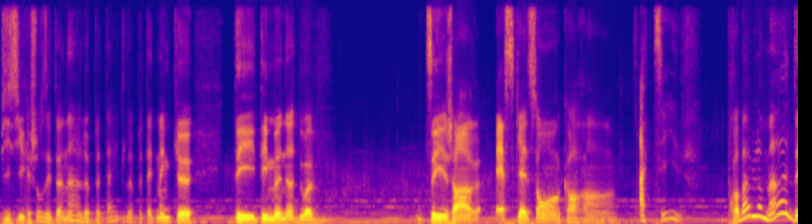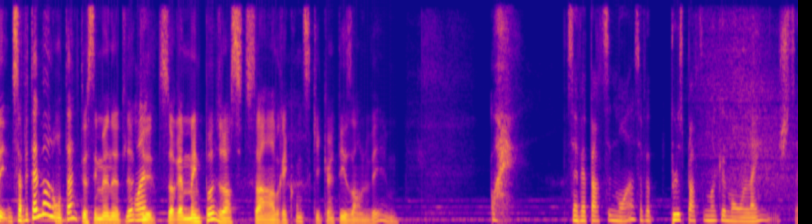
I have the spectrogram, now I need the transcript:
puis s'il y a quelque chose d'étonnant, là, peut-être, là, peut-être même que tes, tes menottes doivent... Tu sais, genre, est-ce qu'elles sont encore en... Active. Probablement. Ça fait tellement longtemps que t'as ces menottes-là Ouais. que tu saurais même pas, genre, si tu t'en rendrais compte si quelqu'un t'es enlevait. Ouais. Ça fait partie de moi. Ça fait plus partie de moi que mon linge, tu sais.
